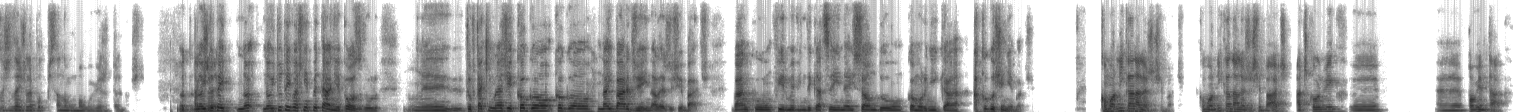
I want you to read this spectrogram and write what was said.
ze źle podpisaną umową wierzytelności. No, Także... no, i tutaj, no, no i tutaj właśnie pytanie, pozwól. Yy, to w takim razie kogo, kogo najbardziej należy się bać? banku, firmy windykacyjnej, sądu, komornika, a kogo się nie bać? Komornika należy się bać. Komornika należy się bać, aczkolwiek yy, yy, powiem tak,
